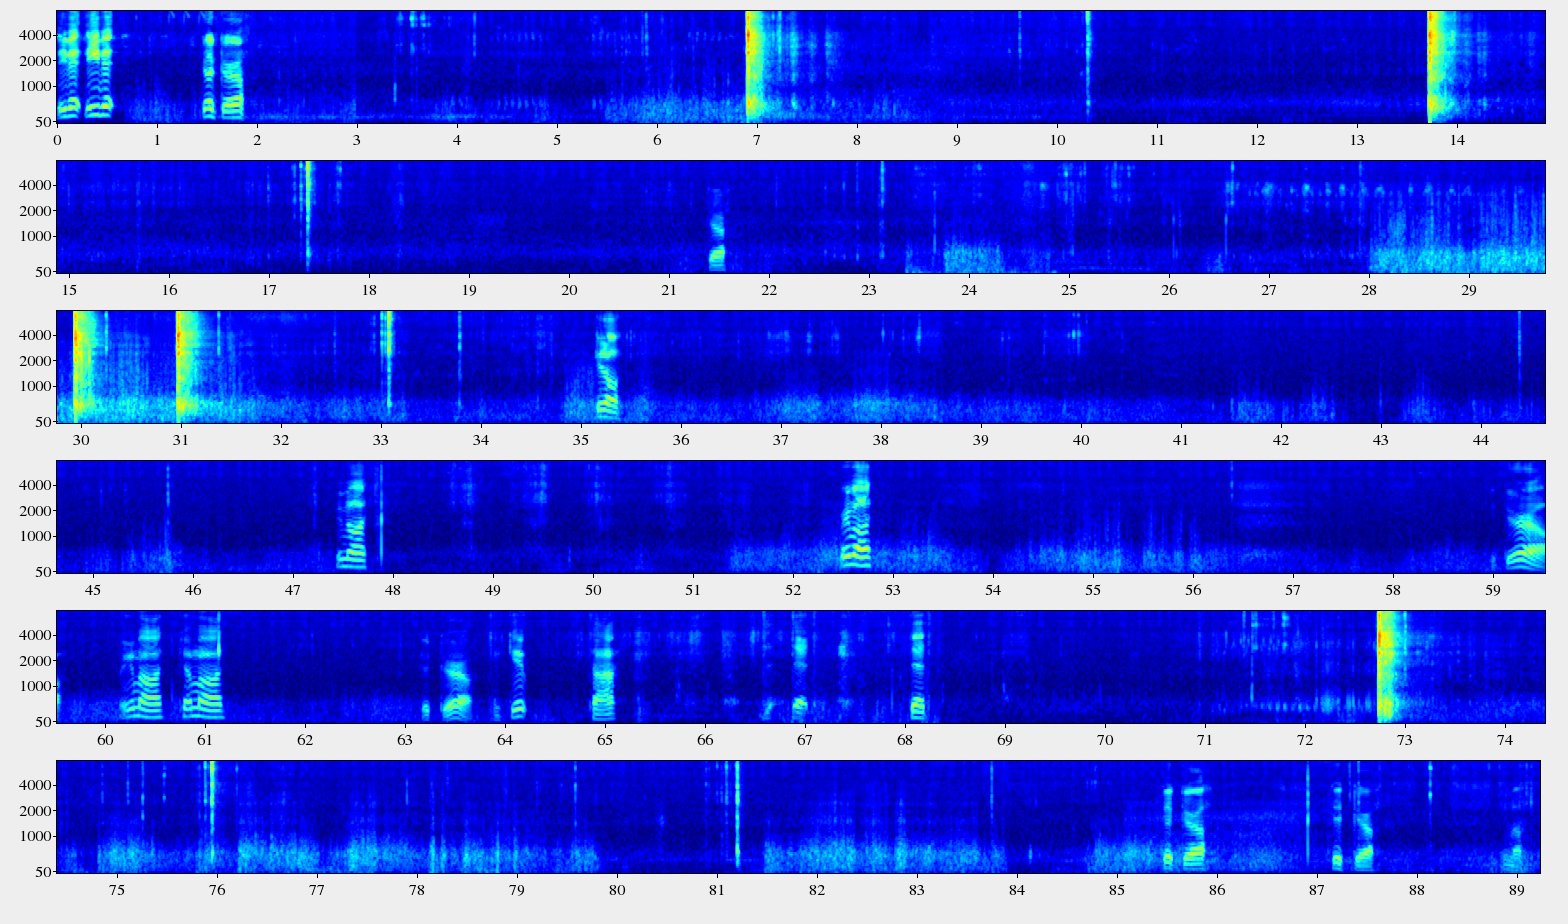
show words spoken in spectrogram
Leave it, leave it. Good girl. Girl. Get on. Come on. Come on. Good girl. Bring him on. Come on. Good girl. Thank you. Ta. Dead. Dead. Good girl. Good girl. Come on.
